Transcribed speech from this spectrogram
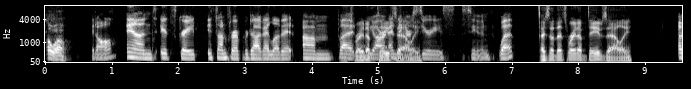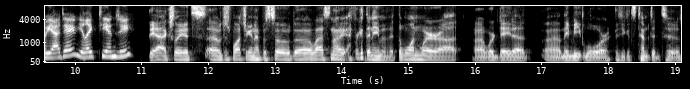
Oh wow. It all and it's great. It's on Forever Dog. I love it. Um That's but right up we are Dave's ending alley. our series soon. What? I said that's right up Dave's alley. Oh yeah, Dave, you like TNG? Yeah, actually, it's. I was just watching an episode uh, last night. I forget the name of it. The one where uh, uh, where Data uh, they meet Lore because he gets tempted to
